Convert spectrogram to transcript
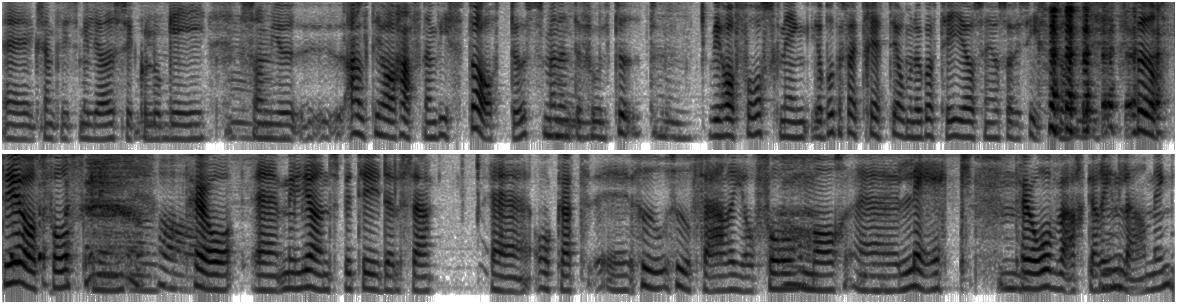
eh, exempelvis miljöpsykologi som ju eh, alltid har haft en viss status men inte fullt ut. Vi har forskning, jag brukar säga 30 år men det har gått 10 år sedan jag sa det sist. Så 40 års forskning på eh, miljöns betydelse eh, och att eh, hur, hur färger, former, eh, lek påverkar inlärning.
